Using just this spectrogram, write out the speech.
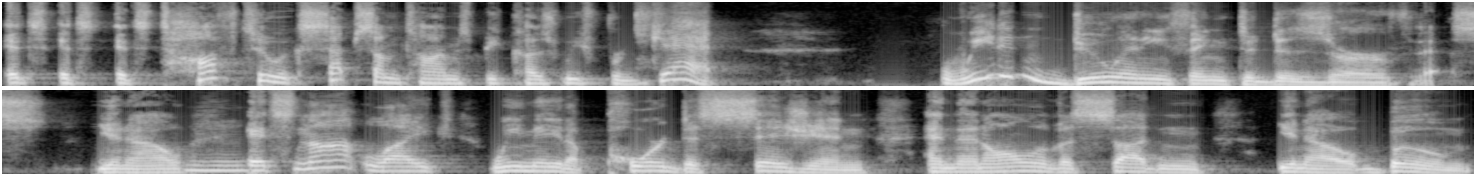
it's it's it's tough to accept sometimes because we forget we didn't do anything to deserve this you know mm-hmm. it's not like we made a poor decision and then all of a sudden you know boom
